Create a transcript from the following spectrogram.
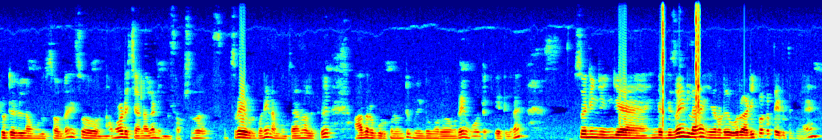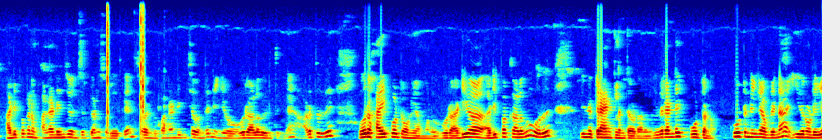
டுட்டோரியல் நான் உங்களுக்கு சொல்கிறேன் ஸோ நம்மளோட சேனலை நீங்கள் சப்ஸ்க்ரை சப்ஸ்கிரைபர் பண்ணி நம்ம சேனலுக்கு ஆதரவு கொடுக்கணுன்ட்டு மீண்டும் ஒரு முறை உங்கள்கிட்ட கேட்டுக்கிறேன். ஸோ நீங்கள் இங்கே இந்த டிசைனில் இதனுடைய ஒரு அடிப்பக்கத்தை எடுத்துக்கங்க. அடிப்பக்கம் நான் பன்னெண்டு இன்ச்சு வச்சுருக்கேன்னு சொல்லியிருக்கேன் ஸோ இந்த பன்னெண்டு இன்ச்சை வந்து நீங்கள் ஒரு அளவு எடுத்துக்கங்க. அடுத்தது ஒரு ஹைப்போட்டோனியம் அளவு ஒரு அடி அடிப்பக்க அளவு ஒரு இந்த கிராங்க் லென்த்தோட அளவு. இது ரெண்டையும் கூட்டணும். கூட்டுனீங்க அப்படின்னா இதனுடைய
